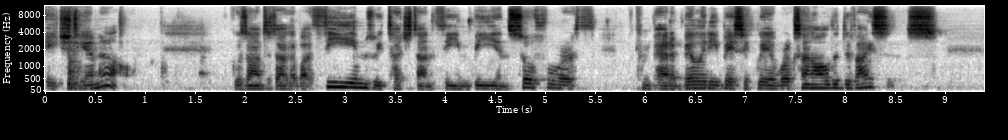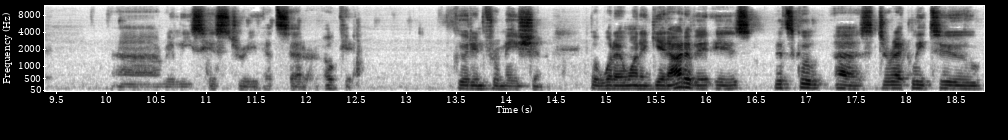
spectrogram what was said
HTML. It Goes on to talk about themes, we touched on theme B and so forth. Compatibility, basically it works on all the devices. Uh, release history, etc. Okay, good information. But what I want to get out of it is, let's go uh, directly to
